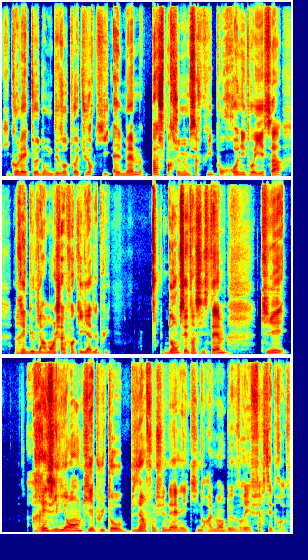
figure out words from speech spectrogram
qui collecte donc des eaux de toiture, qui elles-mêmes passent par ce même circuit pour renettoyer ça régulièrement chaque fois qu'il y a de la pluie. Donc c'est un système qui est résilient, qui est plutôt bien fonctionnel et qui normalement devrait faire ses preuves.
